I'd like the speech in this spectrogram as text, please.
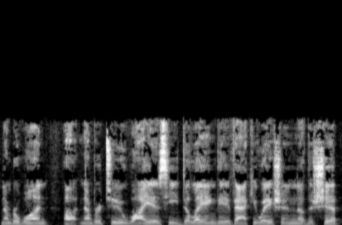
Number one. Uh, number two. Why is he delaying the evacuation of the ship?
